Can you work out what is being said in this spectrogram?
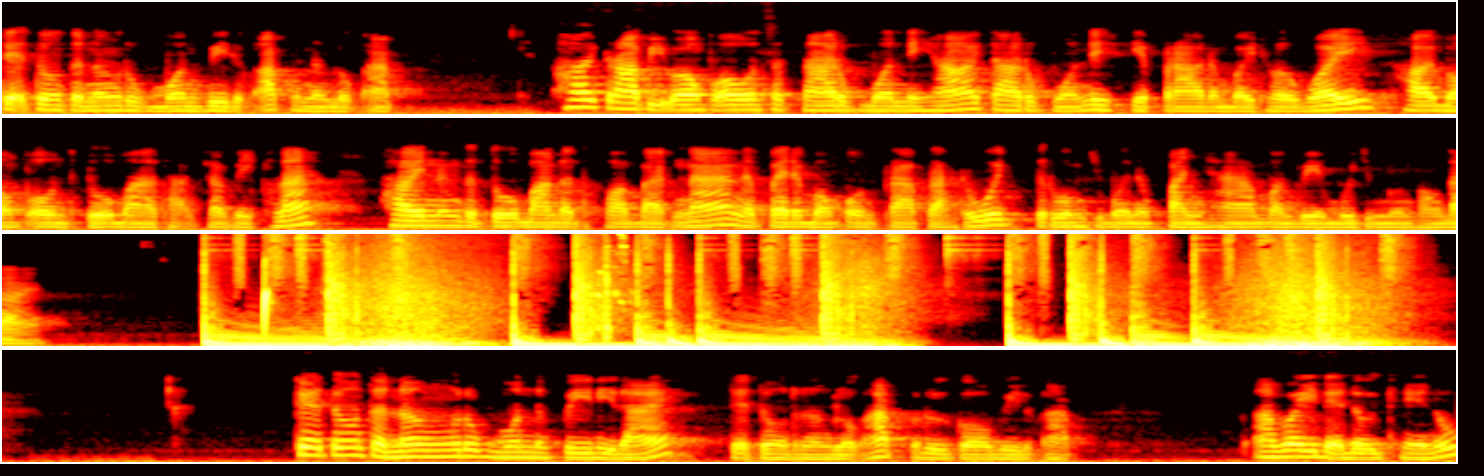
ទាក់ទងទៅនឹងរូបមន្ត VLOOKUP និង LOOKUP ហើយក្រោយពីបងប្អូនសិក្សារូបមន្តនេះហើយតើរូបមន្តនេះគេប្រើដើម្បីធ្វើអ្វីហើយបងប្អូនទទួលបានអត្ថប្រយោជន៍អ្វីខ្លះហើយនឹងទទួលបានលទ្ធផលបែបណានៅពេលដែលបងប្អូនប្រើប្រាស់រួចរួមជាមួយនឹងបញ្ហាបន្វាមួយចំនួនផងដែរ តកតងទៅនឹងរូបមន្តទាំងពីរនេះដែរតកតងទៅនឹង lookup ឬក៏ VLOOKUP អ្វីដែលដូចគ្នានោះ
